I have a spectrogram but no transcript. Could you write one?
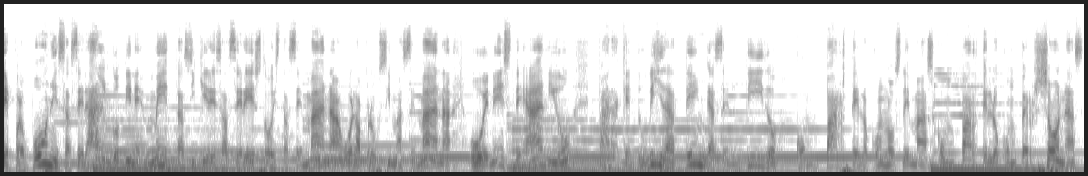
te propones hacer algo, tienes metas, si quieres hacer esto esta semana o la próxima semana o en este año, para que tu vida tenga sentido, compártelo con los demás, compártelo con personas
